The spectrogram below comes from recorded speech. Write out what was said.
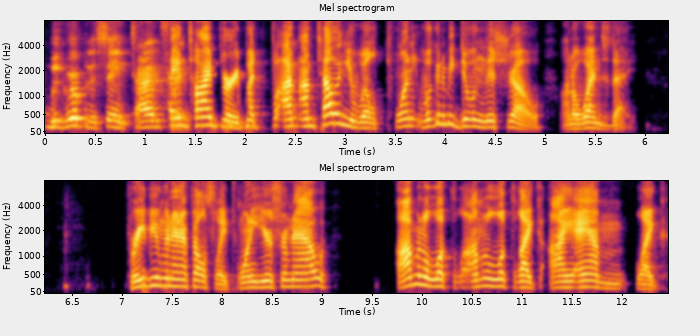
We grew up in the same time frame. same time period. But I'm, I'm telling you, Will, 20, we're going to be doing this show on a Wednesday, previewing an NFL slate 20 years from now. I'm going to look, I'm going to look like I am like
